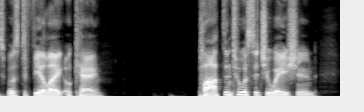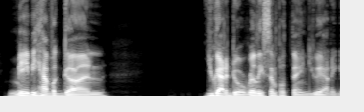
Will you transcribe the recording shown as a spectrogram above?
you're supposed to feel like okay plopped into a situation maybe have a gun you got to do a really simple thing. You got to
